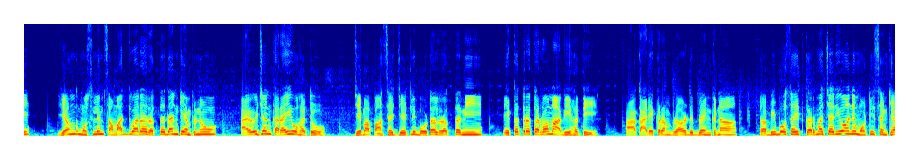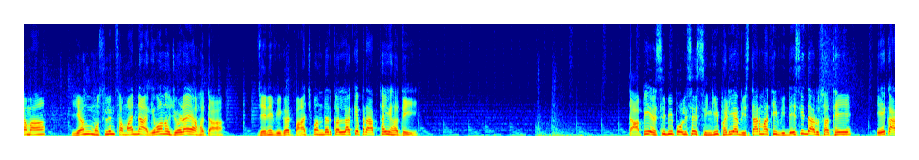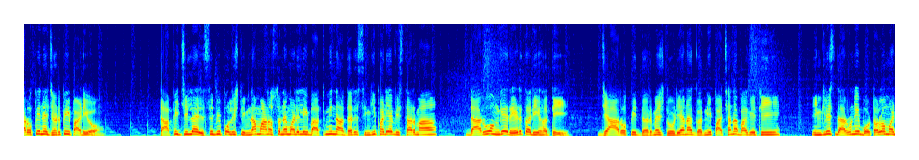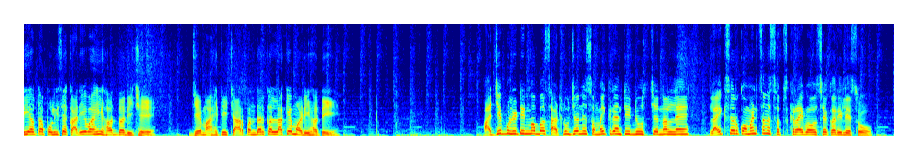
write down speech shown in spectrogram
યંગ મુસ્લિમ સમાજ દ્વારા રક્તદાન કેમ્પનું આયોજન કરાયું હતું, જેમાં પાંસઠ જેટલી બોટલ રક્તની એકત્ર કરવામાં આવી હતી. આ કાર્યક્રમ બ્લડ બેંકના તબીબો સહિત કર્મચારીઓ અને મોટી સંખ્યામાં યંગ મુસ્લિમ સમાજના આગેવાનો જોડાયા હતા, જેની વિગત પાંચ પંદર કલાકે પ્રાપ્ત થઈ હતી. તાપી એલસીબી પોલીસે સિંગી ફળિયા વિસ્તારમાંથી વિદેશી દારૂ સાથે એક આરોપીને ઝડપી પાડ્યો. તાપી જિલ્લા એલસીબી પોલીસ ટીમના માણસોને મળેલી બાતમીના આધારે સિંગી ફળિયા વિસ્તારમાં દારૂ અંગે રેડ કરી હતી. જ્યાં આરોપી ધર્મેશ ઢોડિયાના ઘરની પાછળના ભાગેથી ઇંગ્લિશ દારૂની બોટલો મળી આવતા પોલીસે કાર્યવાહી હાથ ધરી છે, જે માહિતી ચાર પંદર કલાકે મળી હતી. આજે બુલેટિનમાં બસ આટલું જ અને સમય ક્રાંતિ ન્યૂઝ ચેનલને લાઇક શેર, કોમેન્ટ્સ અને સબસ્ક્રાઇબ અવશ્ય કરી લેશો,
